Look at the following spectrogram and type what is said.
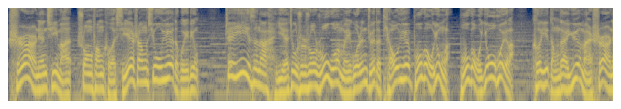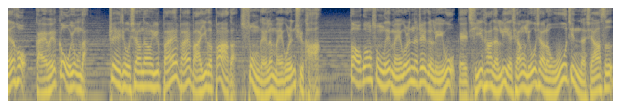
十二年期满，双方可协商修约的规定。这意思呢，也就是说，如果美国人觉得条约不够用了，不够优惠了，可以等待约满十二年后改为够用的。这就相当于白白把一个 bug 送给了美国人去卡。道光送给美国人的这个礼物，给其他的列强留下了无尽的瑕疵。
